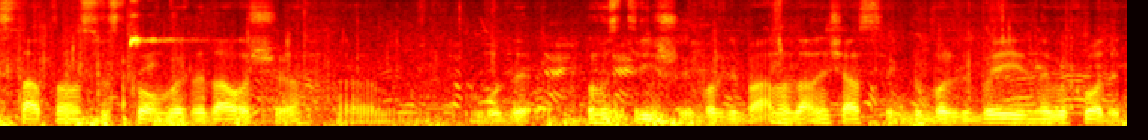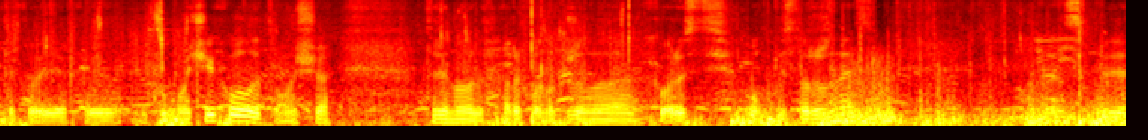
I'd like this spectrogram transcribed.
стартовим свистком виглядало, що е, буде гострішою боротьба. На даний час якби боротьби і не виходить такої, яку ми очікували, тому що 3-0 рахунок вже на користь пункту сторожнець. В принципі,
